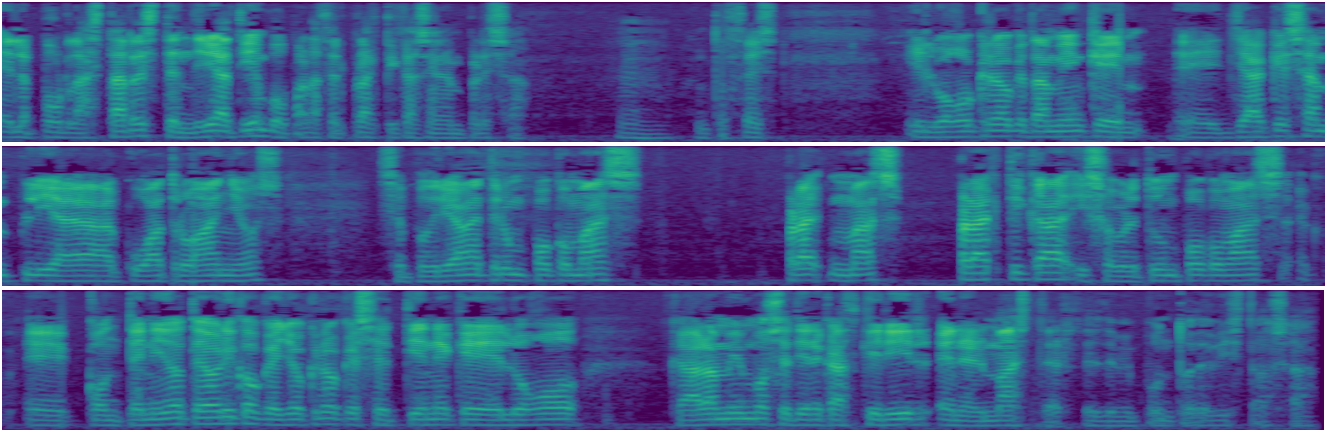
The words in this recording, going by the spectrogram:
el- por las tardes tendría tiempo para hacer prácticas en empresa. Entonces, y luego creo que también que eh, ya que se amplía a cuatro años, se podría meter un poco más, más práctica y sobre todo un poco más eh, contenido teórico que yo creo que se tiene que luego, que ahora mismo se tiene que adquirir en el máster, desde mi punto de vista. O sea,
